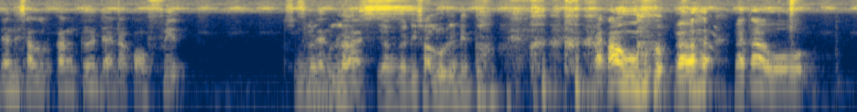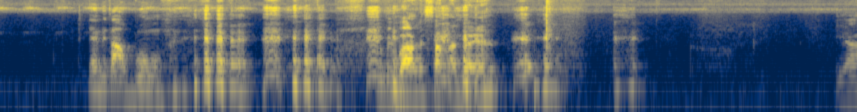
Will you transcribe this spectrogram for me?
dan disalurkan ke dana covid 19, 19. yang nggak disalurin itu. nggak tahu nggak nggak tahu yang ditabung Lebih bangsat Anda ya. ya,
